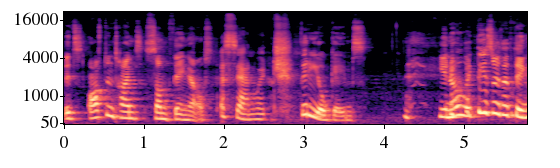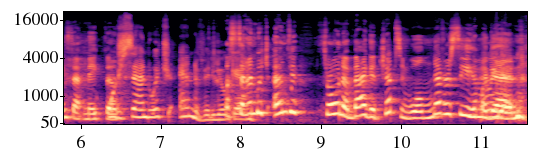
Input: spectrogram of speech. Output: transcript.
it's oftentimes something else. A sandwich. Video games. You know, like these are the things that make them Or sandwich and a video a game. sandwich and vi- throw in a bag of chips and we'll never see him again.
